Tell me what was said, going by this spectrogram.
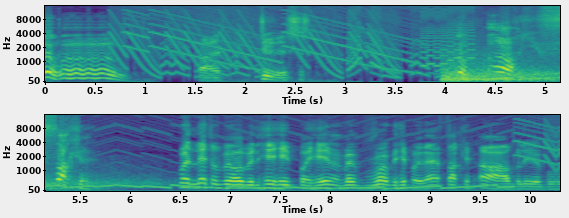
Oh, oh, oh, oh. Alright, do this. Oh, oh, you fucker. Went left and I've been hit, hit by him and went right been hit by that fucker. Oh, unbelievable.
